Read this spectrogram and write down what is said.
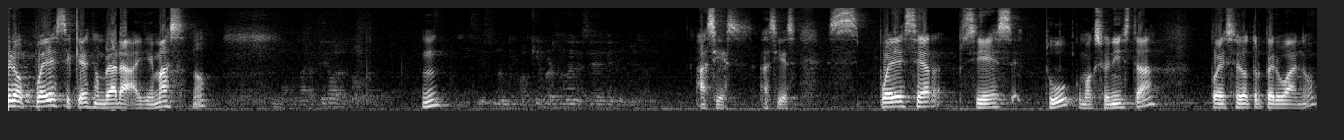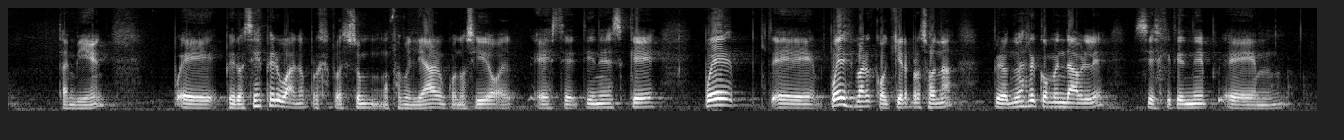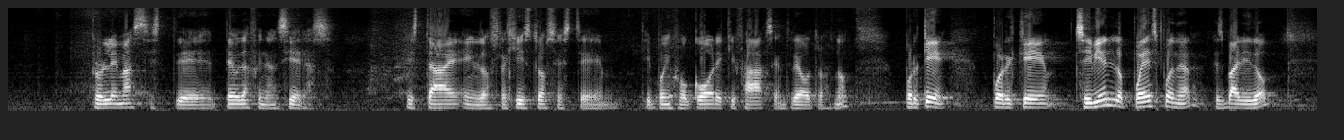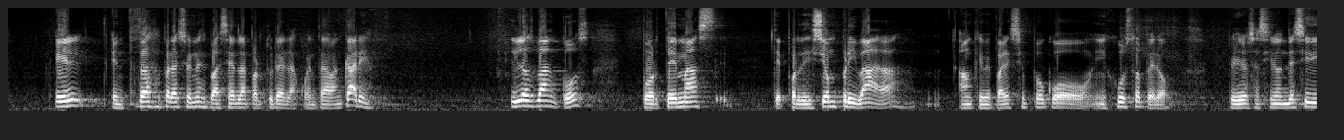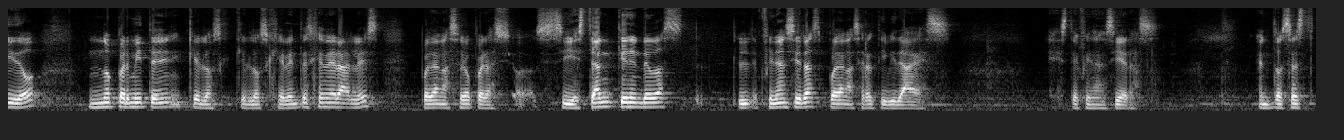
Eh, pero puedes, si quieres, nombrar a alguien más, ¿no? ¿Mm? Así es, así es. Puede ser, si es tú como accionista, puede ser otro peruano también. Eh, pero si es peruano, por ejemplo, si es un familiar, un conocido, este, tienes que, puede, eh, firmar cualquier persona, pero no es recomendable si es que tiene em, problemas, este, deudas financieras. Está en los registros este, tipo Infocore, Equifax, entre otros. ¿no? ¿Por qué? Porque si bien lo puedes poner, es válido, él en todas las operaciones va a ser la apertura de la cuenta bancaria. Y los bancos, por temas, de, por decisión privada, aunque me parece un poco injusto, pero, pero ellos así lo han decidido, no permiten que los, que los gerentes generales puedan hacer operaciones, si están, tienen deudas financieras, puedan hacer actividades este, financieras. Entonces,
